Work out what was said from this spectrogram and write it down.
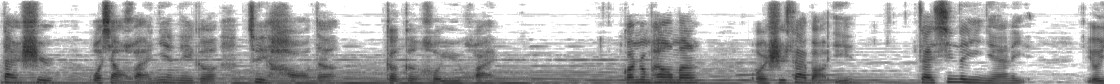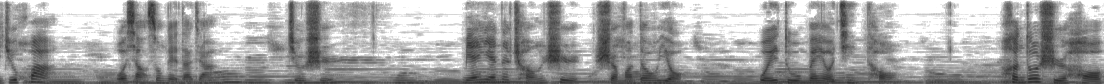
但是我想怀念那个最好的耿耿和余淮。观众朋友们，我是赛宝仪，在新的一年里，有一句话我想送给大家，就是。绵延的城市什么都有，唯独没有尽头。很多时候，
